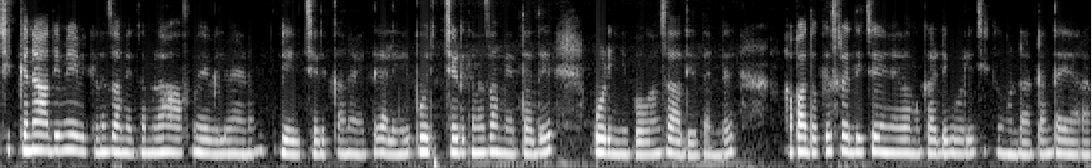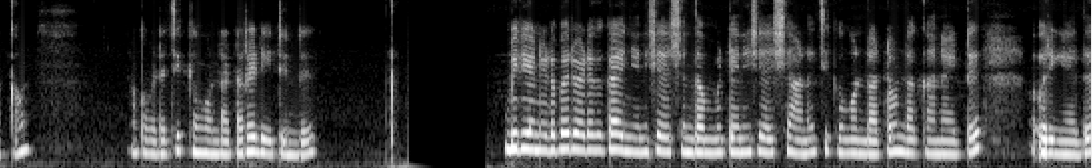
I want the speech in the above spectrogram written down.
ചിക്കൻ ആദ്യം വേവിക്കുന്ന സമയത്ത് നമ്മൾ ഹാഫ് വേവിൽ വേണം വേവിച്ചെടുക്കാനായിട്ട്. അല്ലെങ്കിൽ പൊരിച്ചെടുക്കുന്ന സമയത്ത് അത് പൊടിഞ്ഞു പോകാൻ സാധ്യതയുണ്ട്. അപ്പോൾ അതൊക്കെ ശ്രദ്ധിച്ചു കഴിഞ്ഞാൽ നമുക്ക് അടിപൊളി ചിക്കൻ കൊണ്ടാട്ടം തയ്യാറാക്കാം. അപ്പോൾ ഇവിടെ ചിക്കൻ കൊണ്ടാട്ടം റെഡി ആയിട്ടുണ്ട് ബിരിയാണിയുടെ പരിപാടിയൊക്കെ കഴിഞ്ഞതിന് ശേഷം ദമ്മിട്ടതിന് ശേഷമാണ് ചിക്കൻ കൊണ്ടാട്ടം ഉണ്ടാക്കാനായിട്ട് ഒരുങ്ങിയത്.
